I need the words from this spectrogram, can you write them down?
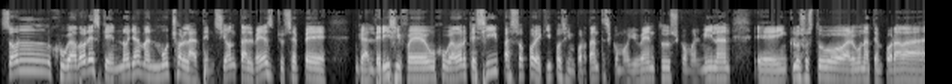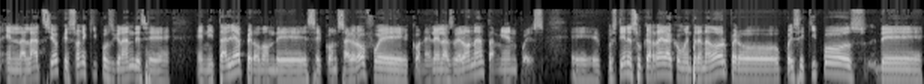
Son jugadores que no llaman mucho la atención, tal vez. Giuseppe Galderisi fue un jugador que sí pasó por equipos importantes como Juventus, como el Milan, eh, incluso estuvo alguna temporada en la Lazio, que son equipos grandes eh, en Italia, pero donde se consagró fue con el Elas Verona, también pues, eh, pues tiene su carrera como entrenador, pero pues equipos de,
